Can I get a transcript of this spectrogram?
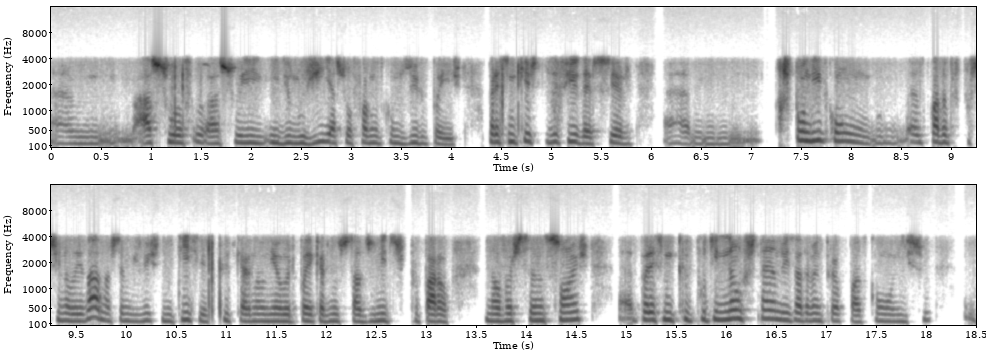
à, sua, à sua ideologia, à sua forma de conduzir o país. Parece-me que este desafio deve ser respondido com adequada proporcionalidade. Nós temos visto notícias que, quer na União Europeia, quer nos Estados Unidos, se preparam novas sanções. Uh, Parece-me que Putin, não estando exatamente preocupado com isso, o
